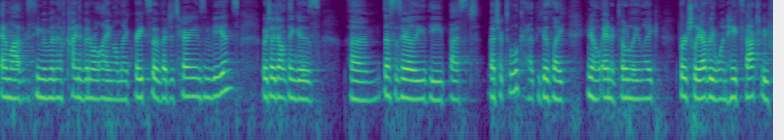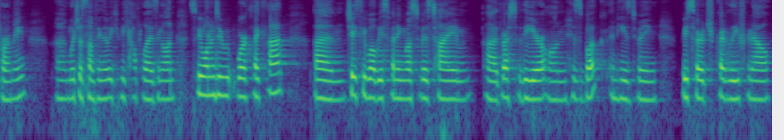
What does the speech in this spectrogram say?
animal advocacy movement have kind of been relying on like rates of vegetarians and vegans, which I don't think is um, necessarily the best metric to look at because, like you know, anecdotally, like virtually everyone hates factory farming, um, which is something that we could be capitalizing on. So we want to do work like that. Um, Jacy will be spending most of his time uh, the rest of the year on his book, and he's doing research privately for now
